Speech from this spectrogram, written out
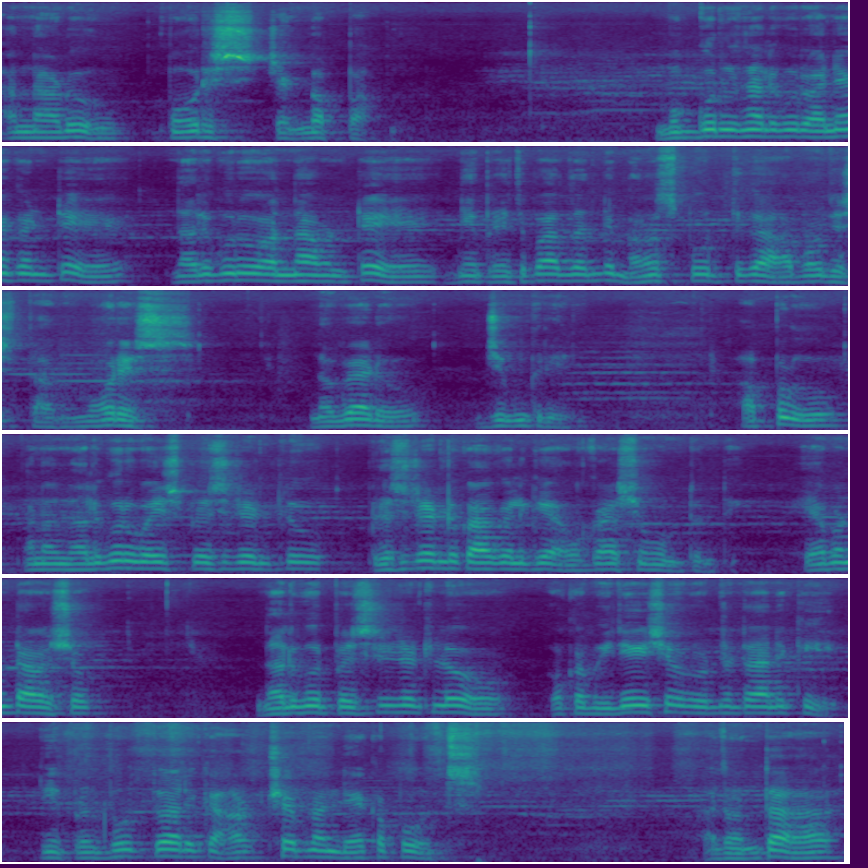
అన్నాడు మోరిస్ చెంగప్ప. ముగ్గురు నలుగురు అనేకంటే నలుగురు అన్నామంటే నీ ప్రతిపాదనని మనస్ఫూర్తిగా ఆమోదిస్తాను మోరిస్. నవ్వాడు జిమ్ గ్రీన్ అప్పుడు మన నలుగురు వైస్ ప్రెసిడెంట్లు ప్రెసిడెంట్లు కాగలిగే అవకాశం ఉంటుంది. ఏమంటావు అశోక్? నలుగురు ప్రెసిడెంట్లో ఒక విదేశీయుడు ఉండటానికి మీ ప్రభుత్వానికి ఆక్షేపణ లేకపోవచ్చు. అదంతా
